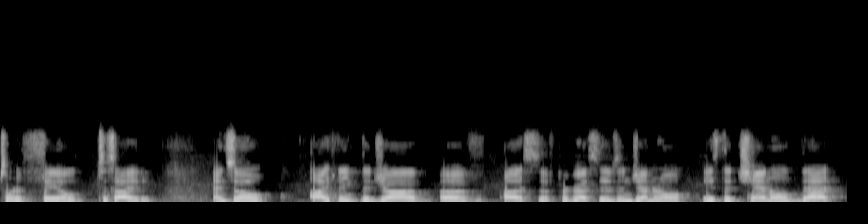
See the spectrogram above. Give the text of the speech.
sort of failed society. And so I think the job of us, of progressives in general, is to channel that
